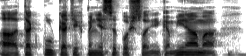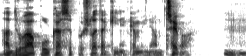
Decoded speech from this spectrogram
a tak půlka těch peněz se pošle někam jinam a, a druhá půlka se pošle taky někam jinam třeba. Mm-hmm.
